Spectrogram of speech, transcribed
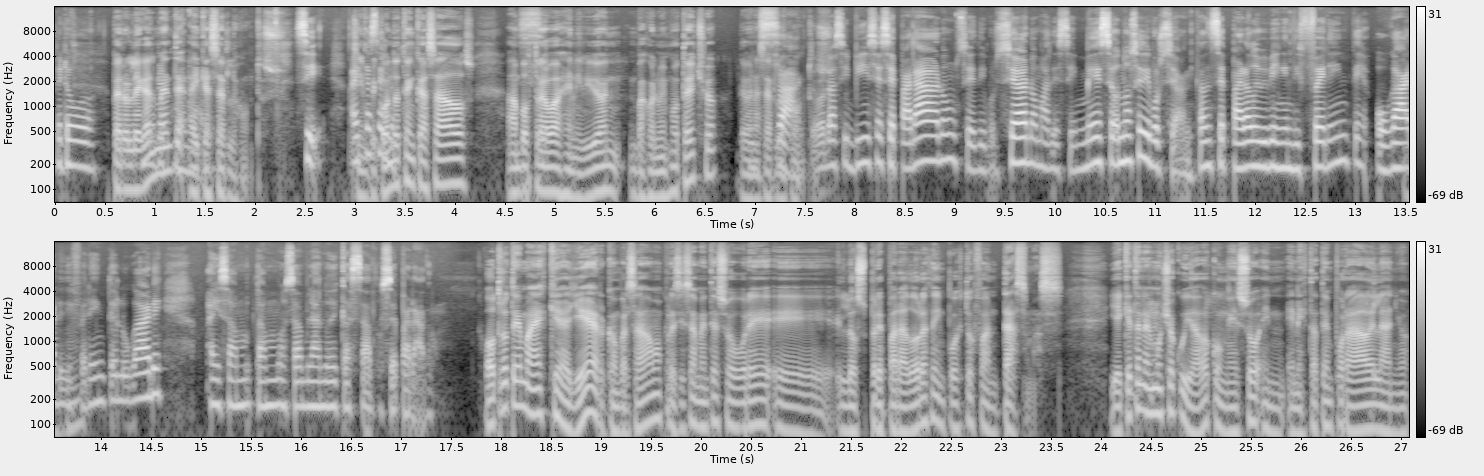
Pero, Pero legalmente hay que hacerlo juntos. Sí, hay que hacerlo. cuando estén casados, ambos trabajen y vivan bajo el mismo techo, deben hacerlo juntos. Exacto. Ahora si se separaron, se divorciaron más de seis meses, o no se divorciaron, están separados, viven en diferentes hogares, diferentes lugares, ahí estamos hablando de casados separados. Otro tema es que ayer conversábamos precisamente sobre eh, los preparadores de impuestos fantasmas. Y hay que tener mucho cuidado con eso en, esta temporada del año,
